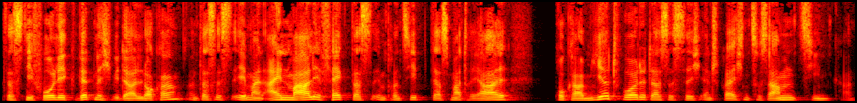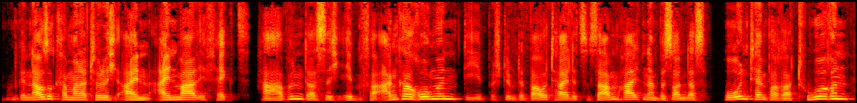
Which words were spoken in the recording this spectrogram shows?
das, die Folie wird nicht wieder locker. Und das ist eben ein Einmaleffekt, dass im Prinzip das Material programmiert wurde, dass es sich entsprechend zusammenziehen kann. Und genauso kann man natürlich einen Einmaleffekt haben, dass sich eben Verankerungen, die bestimmte Bauteile zusammenhalten, an besonders hohen Temperaturen,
